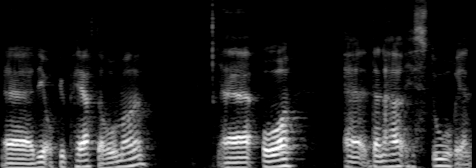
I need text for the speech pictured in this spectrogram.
Eh, de er okkupert av romerne. Eh, og eh, denne her historien,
